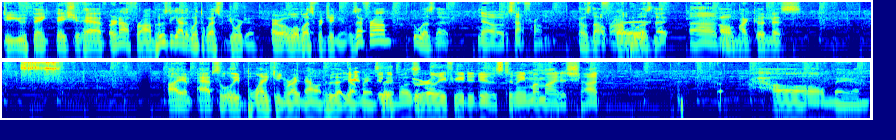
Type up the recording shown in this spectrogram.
do you think they should have or not Fromm? Who's the guy that went to West Georgia or well, West Virginia? Was that Fromm? Who was that? No, it was not Fromm. That was not Fromm. Who was that? Um, Oh my goodness. I am absolutely blanking right now on who that young man's it name was was. too early for you to do this to me. My mind is shot. Uh, oh man,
